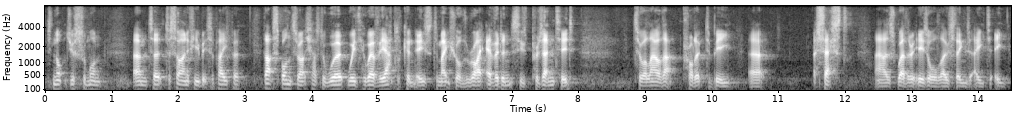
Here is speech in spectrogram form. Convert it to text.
It's not just someone um, to, to sign a few bits of paper. That sponsor actually has to work with whoever the applicant is to make sure the right evidence is presented to allow that product to be uh, assessed as whether it is all those things A to E.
